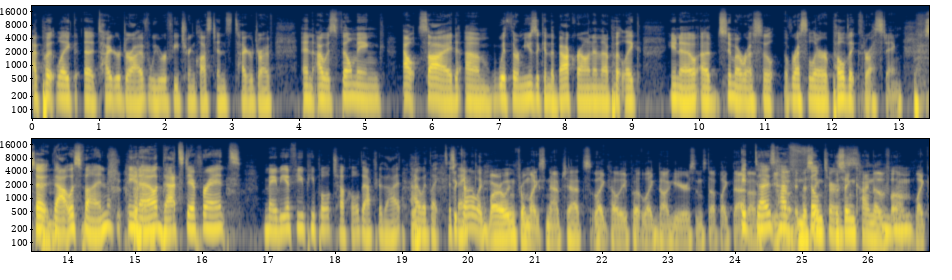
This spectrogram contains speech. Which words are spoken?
I put like a Tiger Drive. We were featuring Class 10's Tiger Drive, and I was filming outside um, with their music in the background, and I put like, you know, a sumo wrestle- wrestler pelvic thrusting. So that was fun. You know, that's different. Maybe a few people chuckled after that. I would like to Is it kind of like borrowing from like Snapchats, like how they put like dog ears and stuff like that? It on, does you have and the same the same filters. Mm-hmm. kind of um like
